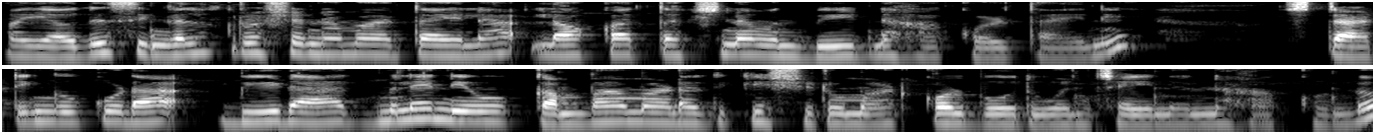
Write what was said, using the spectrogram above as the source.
ಯಾವುದೇ ಸಿಂಗಲ್ ಕ್ರೋಶನ ಮಾಡ್ತಾ ಇಲ್ಲ. ಲಾಕ್ ಆದ ತಕ್ಷಣ ಒಂದು ಬೀಡನ್ನ ಹಾಕ್ಕೊಳ್ತಾ ಇದ್ದೀನಿ. ಸ್ಟಾರ್ಟಿಂಗು ಕೂಡ ಬೀಡ್ ಆದಮೇಲೆ ನೀವು ಕಂಬ ಮಾಡೋದಕ್ಕೆ ಶುರು ಮಾಡ್ಕೊಳ್ಬೋದು ಒಂದು ಚೈನನ್ನು ಹಾಕ್ಕೊಂಡು.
